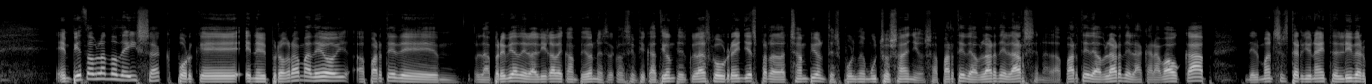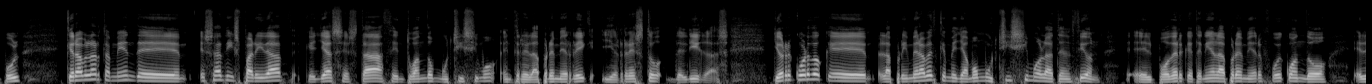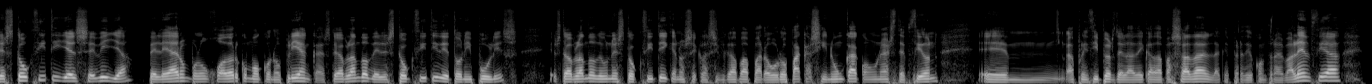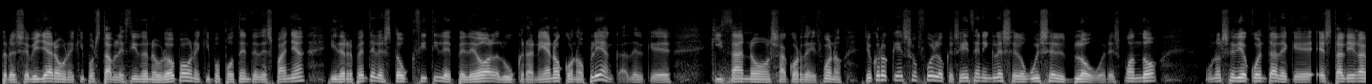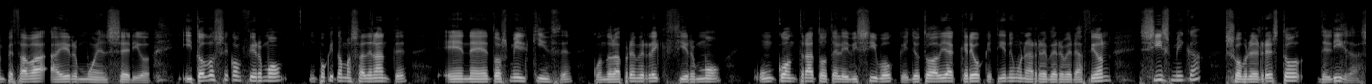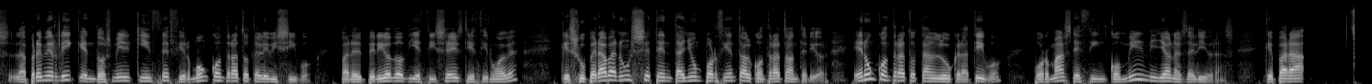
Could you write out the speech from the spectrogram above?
Empiezo hablando de Isaac porque en el programa de hoy, aparte de la previa de la Liga de Campeones, de clasificación de Glasgow Rangers para la Champions después de muchos años, aparte de hablar del Arsenal, aparte de hablar de la Carabao Cup, del Manchester United Liverpool, quiero hablar también de esa disparidad que ya se está acentuando muchísimo entre la Premier League y el resto de ligas. Yo recuerdo que la primera vez que me llamó muchísimo la atención el poder que tenía la Premier fue cuando el Stoke City y el Sevilla pelearon por un jugador como Konoplianka. Estoy hablando del Stoke City de Tony Pulis. Estoy hablando de un Stoke City que no se clasificaba para Europa casi nunca, con una excepción em, a principios de la década pasada, en la que perdió contra el Valencia. Pero el Sevilla era un equipo establecido en Europa, un equipo potente de España, y de repente el Stoke City le peleó al ucraniano Konoplianka, del que quizá no os acordéis. Bueno, yo creo que eso fue lo que se dice en inglés el whistleblower. Es cuando uno se dio cuenta de que esta liga empezaba a ir muy en serio. Y todo se confirmó un poquito más adelante, en 2015, cuando la Premier League firmó un contrato televisivo que yo todavía creo que tiene una reverberación sísmica sobre el resto de ligas. La Premier League en 2015 firmó un contrato televisivo para el periodo 16-19 que superaba en un 71% al contrato anterior. Era un contrato tan lucrativo, por más de 5.000 millones de libras, que para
